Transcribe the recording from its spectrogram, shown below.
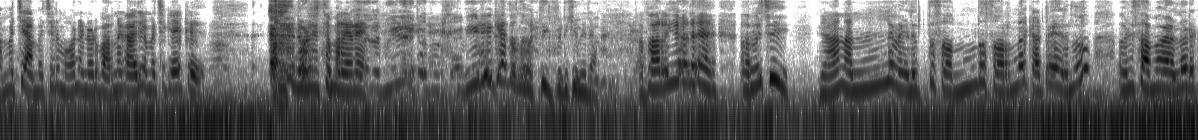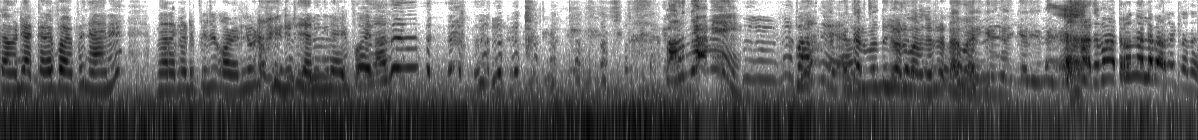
അമ്മച്ചി അമ്മച്ചിന് മോൻ എന്നോട് പറഞ്ഞ കാര്യം അമ്മച്ചി കേക്ക്. എന്നോട് ഇഷ്ടം പറയണേ. വീഡിയോക്കകത്തൊന്നും പിടിക്കുന്നില്ല. അപ്പൊ അറിയണേ അമ്മച്ചി ഞാൻ നല്ല വെളുത്ത സ്വന്തം സ്വർണ കട്ടയായിരുന്നു ഒരു സമയം വെള്ളം എടുക്കാൻ വേണ്ടി അക്കരെ പോയപ്പോ ഞാൻ വിറകടുപ്പിൽ കുഴലിലൂടെ വീണിട്ട് ഞാൻ ഇങ്ങനെ ആയി പോയതാണ് പറഞ്ഞാമേ പറഞ്ഞു. അത് മാത്രമൊന്നല്ല പറഞ്ഞിട്ടുള്ളത്.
